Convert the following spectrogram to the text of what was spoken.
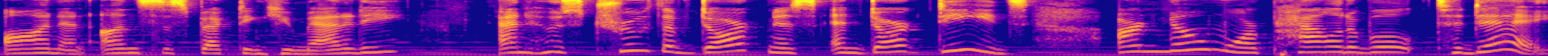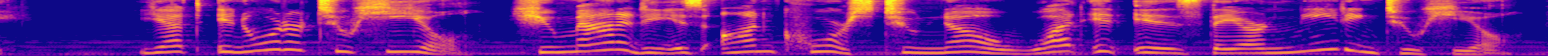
on an unsuspecting humanity, and whose truth of darkness and dark deeds are no more palatable today. Yet, in order to heal, Humanity is on course to know what it is they are needing to heal.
